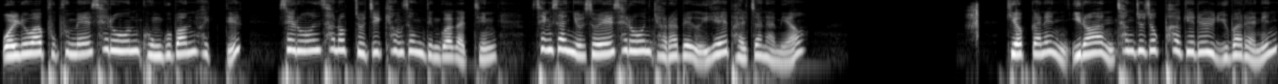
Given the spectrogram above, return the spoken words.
원료와 부품의 새로운 공급원 획득, 새로운 산업 조직 형성 등과 같은 생산 요소의 새로운 결합에 의해 발전하며 기업가는 이러한 창조적 파괴를 유발하는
